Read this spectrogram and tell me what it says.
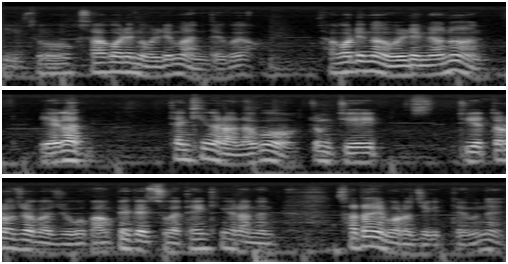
이속 사거리는 올리면 안되고요. 사거리는 올리면은 얘가 탱킹을 안하고 좀 뒤에 뒤에 떨어져 가지고 방패 개수가 탱킹을 하는 사단이 벌어지기 때문에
